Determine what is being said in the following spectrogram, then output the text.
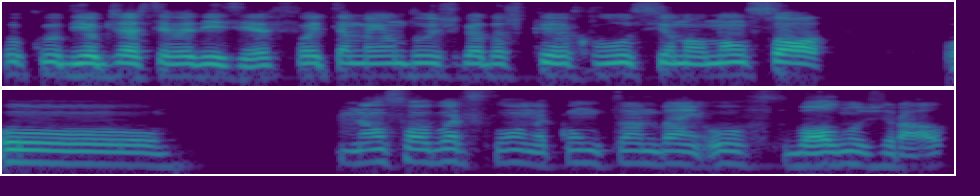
o, que o Diogo já esteve a dizer. Foi também um dos jogadores que revolucionou não só o, não só o Barcelona, como também o futebol no geral.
